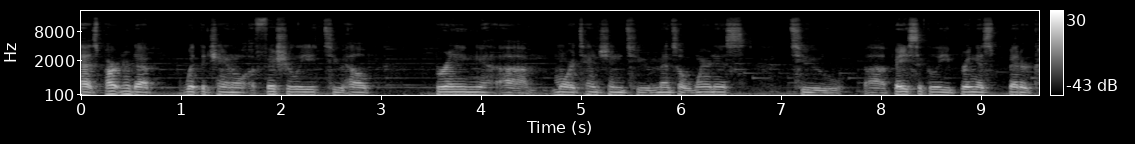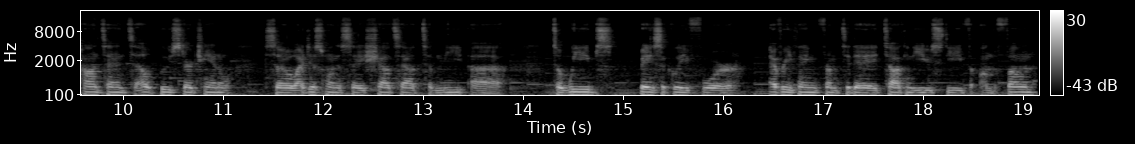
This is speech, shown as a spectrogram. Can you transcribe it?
has partnered up with the channel officially to help bring um, more attention to mental awareness, to uh, basically bring us better content to help boost our channel. So I just want to say shouts out to me, uh, to Weebs, basically for everything from today, talking to you, Steve, on the phone.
